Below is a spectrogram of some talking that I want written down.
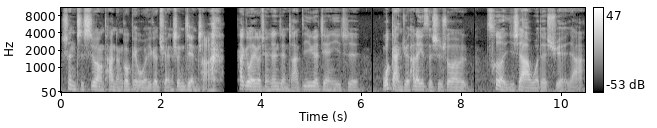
甚至希望他能够给我一个全身检查。他给我一个全身检查，第一个建议是，我感觉他的意思是说，测一下我的血压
